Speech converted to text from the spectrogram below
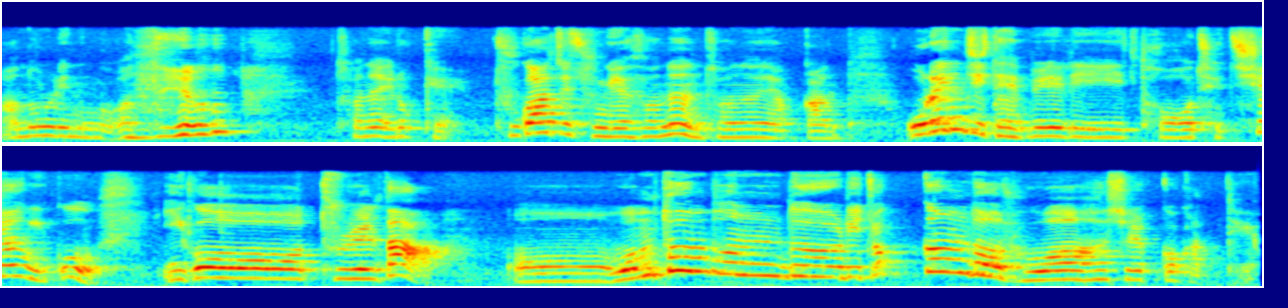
안 어울리는 것 같네요. 저는 이렇게 두 가지 중에서는 저는 약간 오렌지 데빌이 더 제 취향이고 이거 둘 다 어, warm tone 분들이 조금 더 좋아하실 것 같아요.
